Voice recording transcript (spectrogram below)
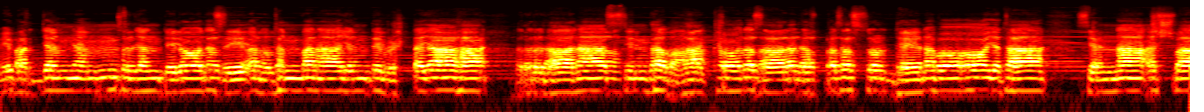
विपर्जन्यम् सृजन्ति रोदसे अनुधन्वनायन्ति वृष्टयाः। तत्र दानाः सिन्धवः क्षोदसारजः प्रससृर्धेन वो यथा स्यन्ना अश्वा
